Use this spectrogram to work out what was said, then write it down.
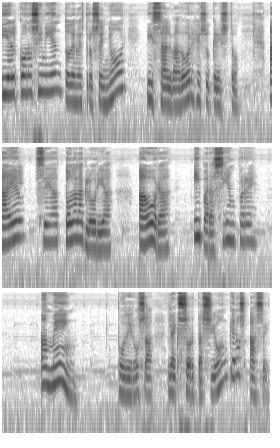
y el conocimiento de nuestro Señor y Salvador Jesucristo. A Él sea toda la gloria, ahora y para siempre. Amén. Poderosa la exhortación que nos hace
